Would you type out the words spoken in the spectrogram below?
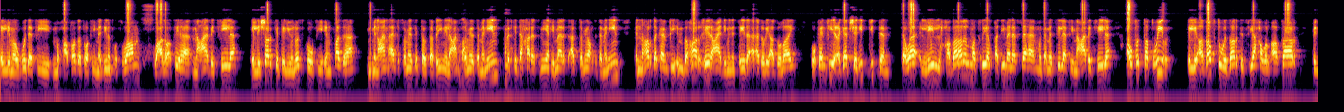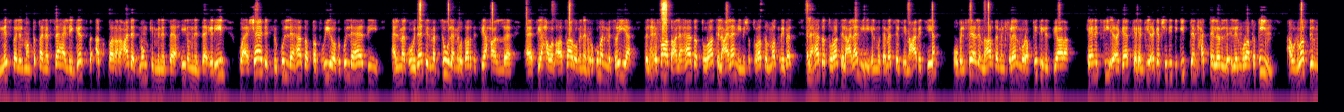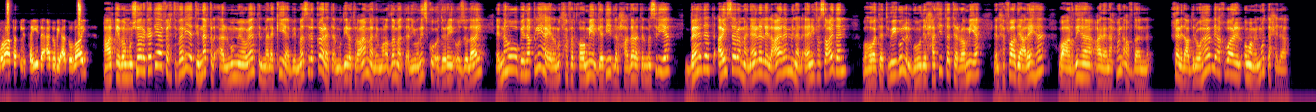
اللي موجودة في محافظة وفي مدينة أسوان وعلى رأسها معابد فيلة اللي شاركت اليونسكو في إنقاذها من عام 1976 إلى عام 1980 افتتاحها رسميا في مارس 1981 النهارده كان في انبهار غير عادي من السيدة أدوري أدولاي وكان في إعجاب شديد جدا سواء للحضارة المصرية القديمة نفسها متمثلة في معابد فيلة أو في التطوير اللي أضافته وزارة السياحة والآثار بالنسبة للمنطقة نفسها لجذب أكبر عدد ممكن من السائحين ومن الزائرين وأشادت بكل هذا التطوير وبكل هذه المجهودات المبذولة من وزارة السياحة السياحة والآثار ومن الحكومة المصرية في الحفاظ على هذا التراث العالمي مش التراث المصري بس على هذا التراث العالمي المتمثل في معابد فيها. وبالفعل النهارده من خلال مرافقتي للزيارة كانت في إعجاب كان في إعجاب شديد جدا حتى للمرافقين. أو الوفد المرافق للسيدة أدوري أدولاي. عقب مشاركتها في احتفالية نقل المومياوات الملكية بمصر قالت المديرة العامة لمنظمة اليونسكو أودوري أوزولاي إنه بنقلها إلى المتحف القومي الجديد للحضارة المصرية بادت أيسر منالا للعالم من الآن فصاعدا وهو تتويج للجهود الحثيثة الرامية للحفاظ عليها وعرضها على نحو أفضل. خالد عبد الوهاب لأخبار الأمم المتحدة.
